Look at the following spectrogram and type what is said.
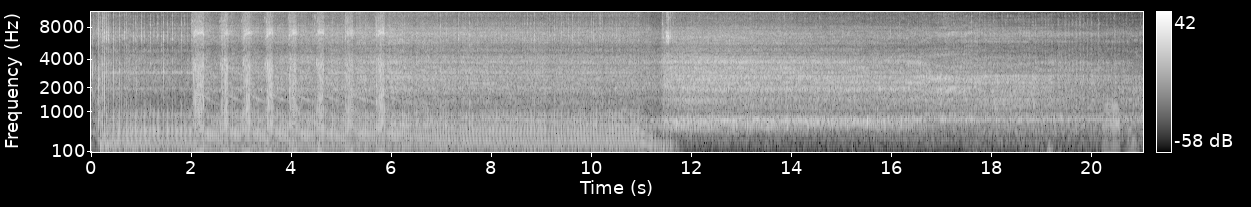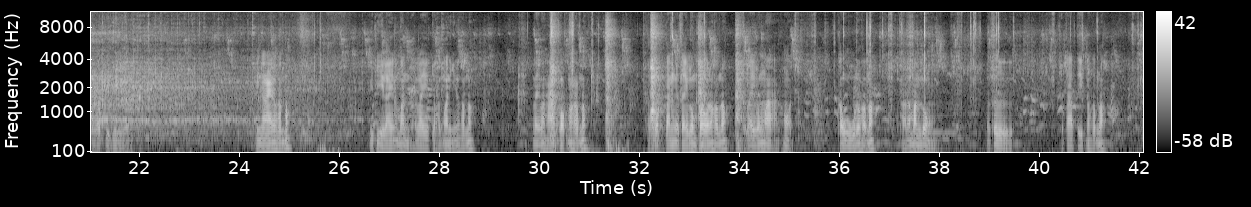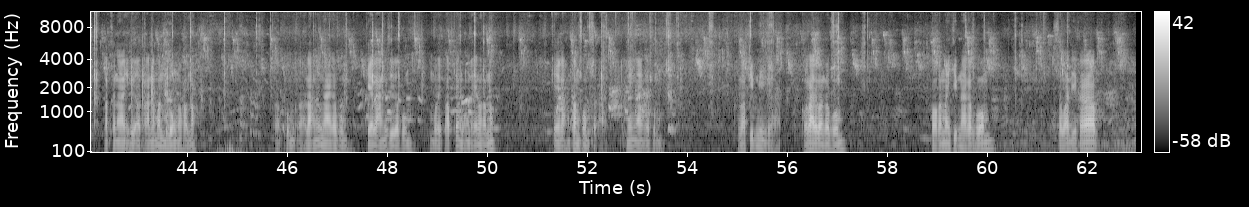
ผมสำหรับคลิปนี้ก็ง่ายๆเนาะครับเนาะวิธีไล่น้ำมันไล่จากมาหนีนะครับเนาะ ไล่มาหากอกนะครับเนาะถ้ากอกตันก็ใส่ลมเป่านะครับเนาะไล่ลงมาหอดเข้าหูนะครับเนาะถ้าน้ำมันลงก็คือสตาติดนะครับเนาะลักษณะนี้คืออาการน้ำมันไม่ลงนะครับเนาะครับผมก็ล้างง่ายๆครับผมแค่ล้างซื่อครับผมบริปรับแต่งของไหนนะครับเนาะแค่ล้างทำความสะอาดง่ายๆครับผมสำหรับคลิปนี้ก็ขอลาไปก่อนครับผม พอกันใหม่คลิปหน้าครับผม สวัสดีครับ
